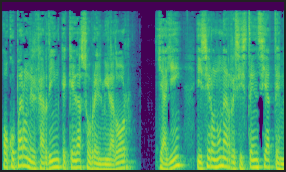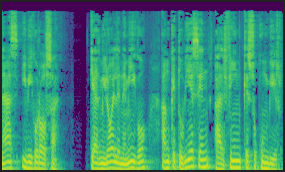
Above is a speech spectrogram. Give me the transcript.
ocuparon el jardín que queda sobre el mirador y allí hicieron una resistencia tenaz y vigorosa, que admiró el enemigo, aunque tuviesen al fin que sucumbir.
